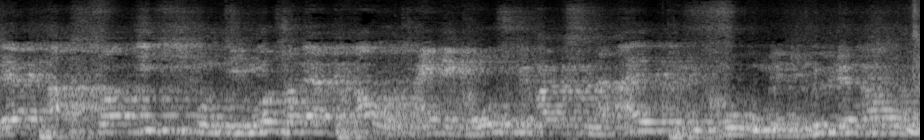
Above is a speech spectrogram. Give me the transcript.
der Pastor, ich und die Mutter der Braut, eine großgewachsene Alpenkuh mit müden Augen.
